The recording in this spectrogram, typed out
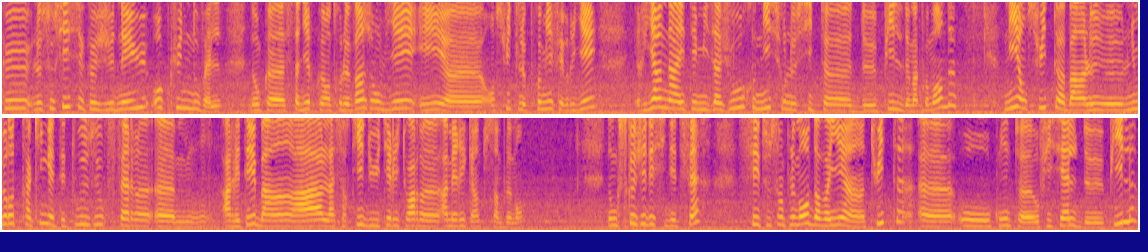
que le souci, c'est que je n'ai eu aucune nouvelle. Donc, euh, c'est-à-dire qu'entre le 20 janvier et euh, ensuite le 1er février, rien n'a été mis à jour, ni sur le site euh, de pile de ma commande, ni ensuite, ben, le, numéro de tracking était toujours faire arrêter ben, à la sortie du territoire américain, tout simplement. Donc, ce que j'ai décidé de faire, c'est tout simplement d'envoyer un tweet au compte officiel de pile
